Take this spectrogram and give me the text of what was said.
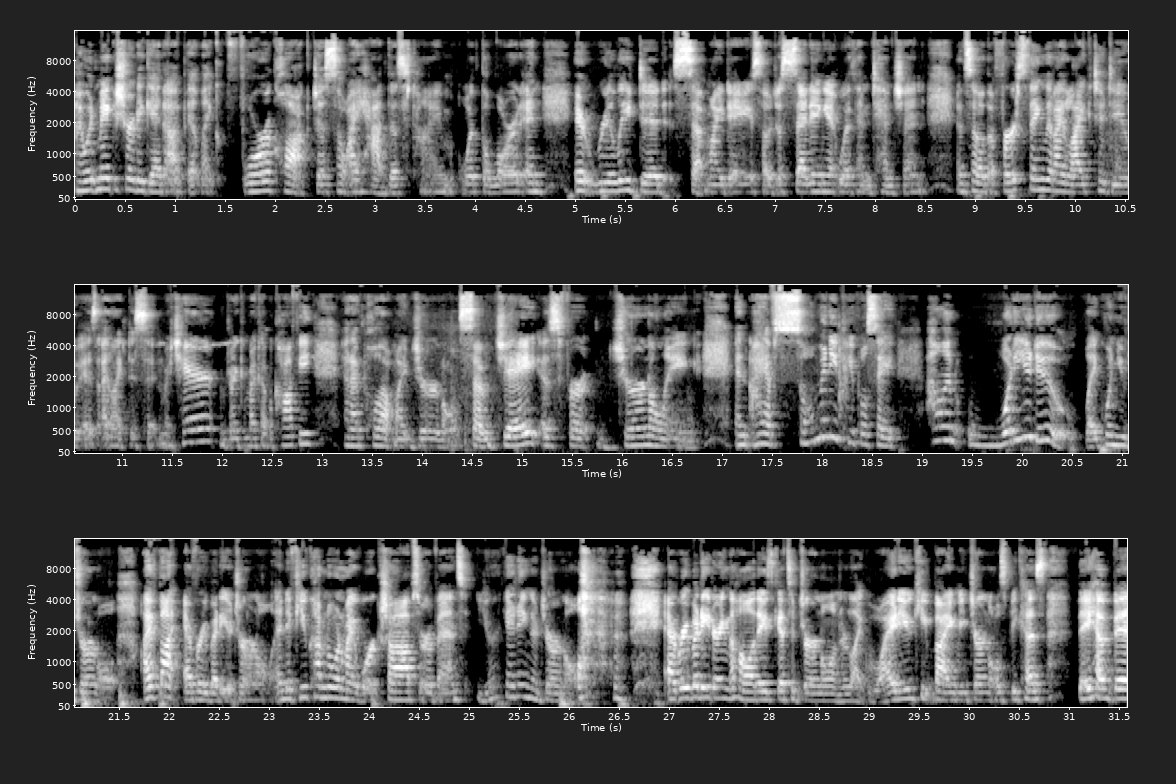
I would make sure to get up at like four o'clock just so I had this time with the Lord. And it really did set my day. So just setting it with intention. And so the first thing that I like to do is I like to sit in my chair, I'm drinking my cup of coffee, and I pull out my journal. So J is for journaling. And I have so many people say, Helen, what do you do like when you journal? I've bought everybody a journal. And if you come to one of my workshops or events, you're getting a journal. everybody during the holidays gets a journal and they're like, why do you keep buying me journals? Because they have been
